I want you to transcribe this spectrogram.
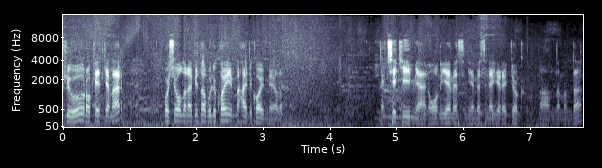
Q, roket kemer. Koşu yoluna bir W koyayım mı? Hadi koymayalım. Ya çekeyim yani. Onu yemesin. Yemesine gerek yok anlamında.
